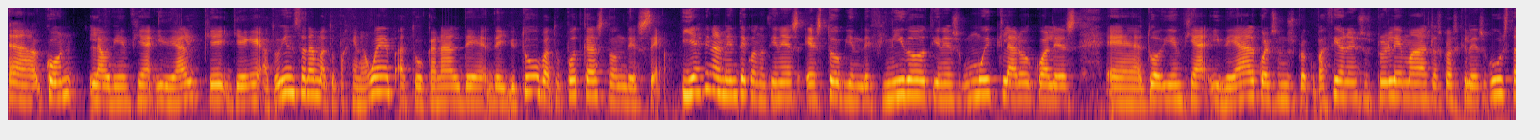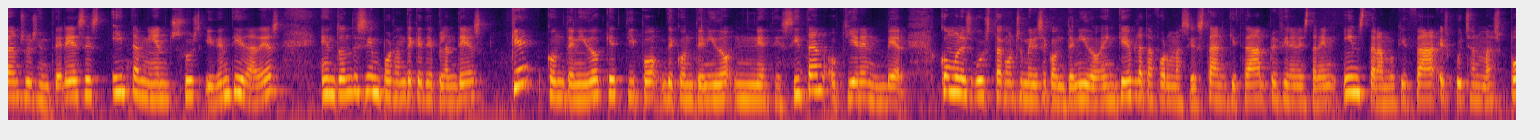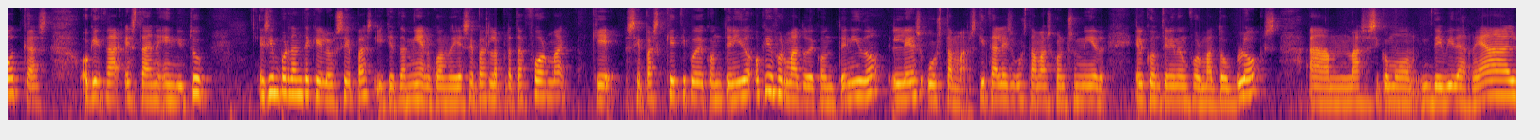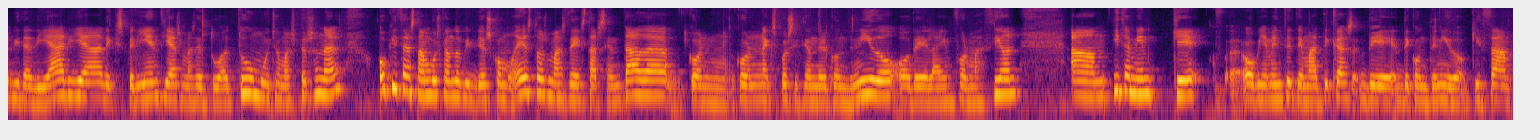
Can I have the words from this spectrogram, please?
eh, con la audiencia ideal que llegue a tu Instagram, a tu página web, a tu canal de, YouTube, a tu podcast, donde sea. Y ya finalmente cuando tienes esto bien definido, tienes muy claro cuál es eh, tu audiencia ideal, cuáles son sus preocupaciones, sus problemas, las cosas que les gustan, sus intereses y también sus identidades, entonces es importante que te plantees qué contenido, qué tipo de contenido necesitan o quieren ver, cómo les gusta consumir ese contenido, en qué plataformas están, quizá prefieren estar en Instagram o quizá escuchan más podcasts o quizá están en YouTube es importante que lo sepas y que también cuando ya sepas la plataforma, que sepas qué tipo de contenido o qué formato de contenido les gusta más. Quizá les gusta más consumir el contenido en formato blogs, más así como de vida real, vida diaria, de experiencias, más de tú a tú, mucho más personal, o quizá están buscando vídeos como estos, más de estar sentada, con, una exposición del contenido o de la información. y también que, obviamente, temáticas de, de contenido. Quizá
